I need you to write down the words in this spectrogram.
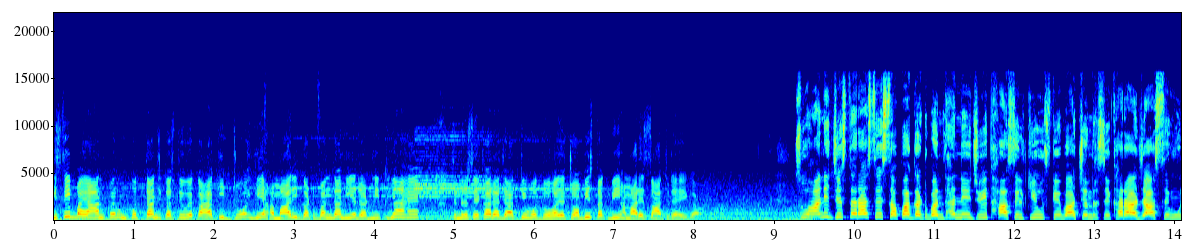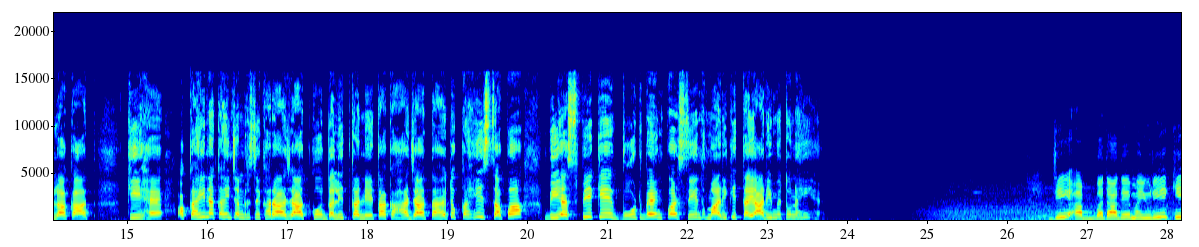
इसी बयान पर उनको तंज कसते हुए कहा कि जो ये हमारी गठबंधन, ये रणनीतियाँ हैं, चंद्रशेखर आज़ाद की, वो दो हज़ार चौबीस तक भी हमारे साथ रहेगा। सुहानी, जिस तरह से सपा गठबंधन ने जीत हासिल की, उसके बाद चंद्रशेखर आज़ाद से मुलाकात की है और कहीं ना कहीं चंद्रशेखर आज़ाद को दलित का नेता कहा जाता है। तो कहीं सपा, बीएसपी के वोट बैंक पर सेंध मारी की तैयारी में तो नहीं है? जी अब बता दें मयूरी कि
